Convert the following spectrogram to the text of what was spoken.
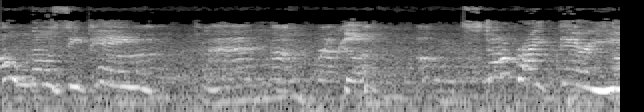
Oh, Moseyping. Stop right there, you.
